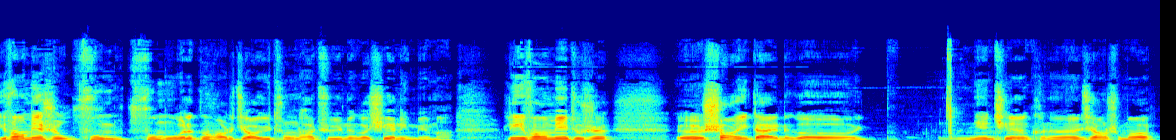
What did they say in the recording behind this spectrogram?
一方面是父母父母为了更好的教育送他去那个县里面嘛，另一方面就是，呃，上一代那个年轻人可能像什么。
